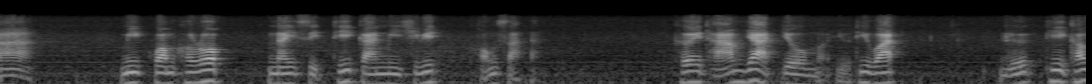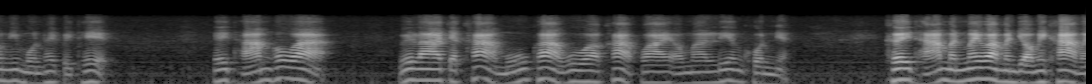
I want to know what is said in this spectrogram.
า มีความเคารพในสิทธิการมีชีวิตของสัตว์ เคยถามญาติโยมอยู่ที่วัด หรือที่เขานิมนต์ให้ไปเทศได้ถามเขาว่า เวลาจะฆ่าหมูฆ่าวัวฆ่าควายเอามาเลี้ยงคนเนี่ย เคยถามมันไหมว่ามันยอมไม่ฆ่าไหม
